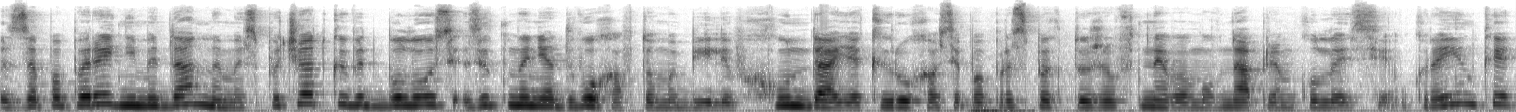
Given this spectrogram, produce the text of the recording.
За попередніми даними, спочатку відбулось зіткнення двох автомобілів – «Хундай», який рухався по проспекту Жовтневому в напрямку Лесі Українки,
